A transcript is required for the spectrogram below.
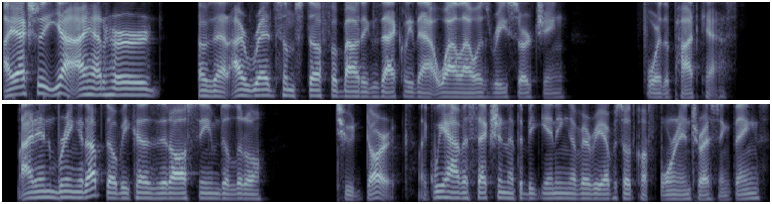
I actually, yeah, I had heard of that. I read some stuff about exactly that while I was researching for the podcast. I didn't bring it up though because it all seemed a little too dark. Like we have a section at the beginning of every episode called Four Interesting Things.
